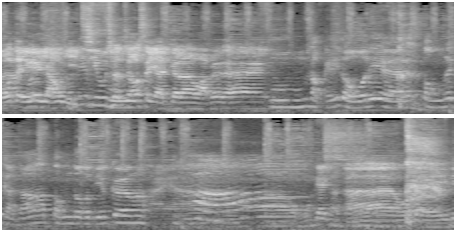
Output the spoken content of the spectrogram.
我哋嘅友誼超出咗四日㗎啦，話俾你聽。負五十幾度嗰啲嘢，凍啲曱甴咯，凍到佢變咗僵咯。係啊。啊，好驚曱甴。我哋啲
